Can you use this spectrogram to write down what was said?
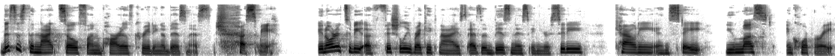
This is the not so fun part of creating a business. Trust me. In order to be officially recognized as a business in your city, county, and state, you must incorporate.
